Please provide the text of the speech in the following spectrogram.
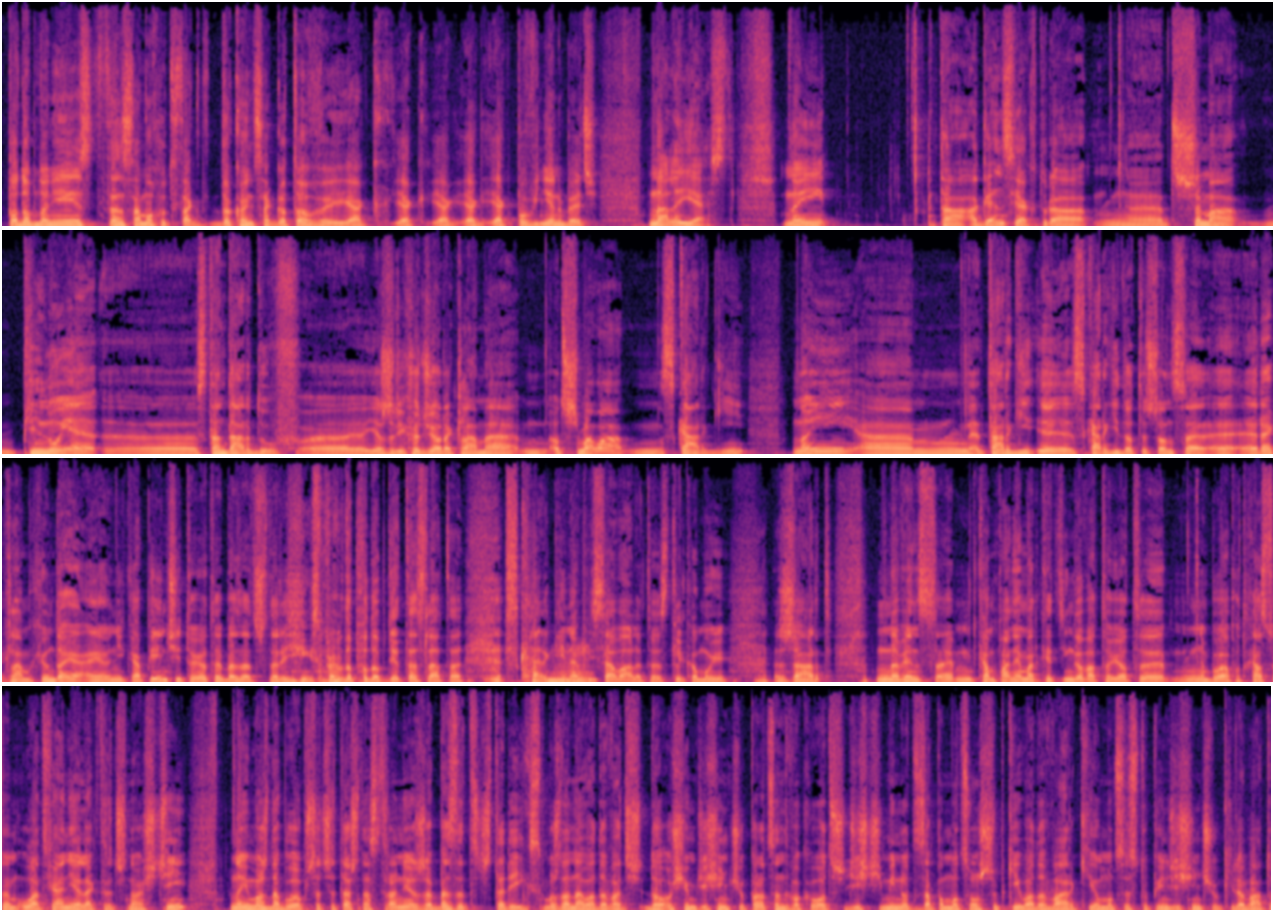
Podobno nie jest ten samochód tak do końca gotowy, jak, jak, jak, jak, jak powinien być, no ale jest. No i ta agencja, która e, trzyma, pilnuje e, standardów, e, jeżeli chodzi o reklamę, otrzymała skargi. No i targi, skargi dotyczące reklam Hyundai Ioniqa 5 i Toyota BZ4X. Prawdopodobnie Tesla te skargi mhm. napisała, ale to jest tylko mój żart. No więc kampania marketingowa Toyoty była pod hasłem ułatwianie elektryczności. No i można było przeczytać na stronie, że BZ4X można naładować do 80% w około 30 minut za pomocą szybkiej ładowarki o mocy 150 kW.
